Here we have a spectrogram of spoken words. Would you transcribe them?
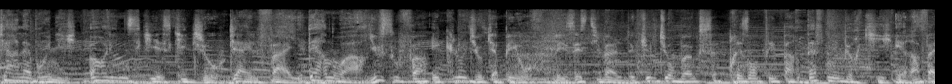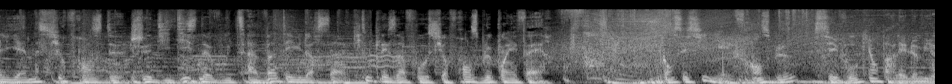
Carla Bruni, Orlinski Esquidjo, Gaël Faye, Terre Noire, Youssoufa et Claudio Capéo. Les estivales de Culture Box présentés par Daphné Burki et Raphaël sur France 2, jeudi 19 août à 21h05. Toutes les infos sur francebleu.fr. Quand c'est signé France Bleu, c'est vous qui en parlez le mieux.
